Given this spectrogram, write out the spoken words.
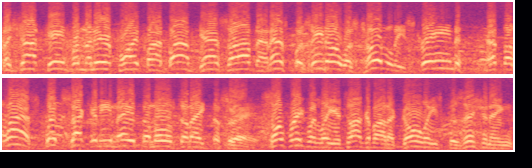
The shot came from the near point by Bob Gassoff, and Esposito was totally screened. At the last split second, he made the move to make the save. So frequently you talk about a goalie's positioning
